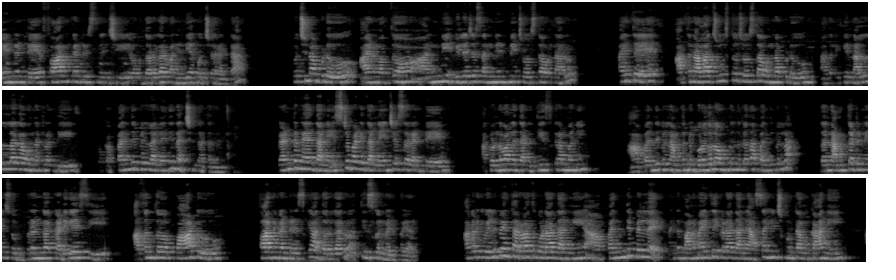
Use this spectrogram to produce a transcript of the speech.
ఏంటంటే ఫారిన్ కంట్రీస్ నుంచి ఒక దొరగారు మన ఇండియాకి వచ్చారంట. వచ్చినప్పుడు ఆయన మొత్తం అన్ని విలేజెస్ అన్నింటినీ చూస్తూ ఉన్నారు. అయితే అతను అలా చూస్తూ చూస్తూ ఉన్నప్పుడు అతనికి నల్లగా ఉన్నటువంటి ఒక పంది పిల్ల అనేది నచ్చిందట వెంటనే దాన్ని ఇష్టపడి దాన్ని ఏం చేశారంటే అక్కడ ఉన్న వాళ్ళని దాన్ని తీసుకురమ్మని ఆ పంది పిల్ల అంతటి బురదలో ఉంటుంది కదా ఆ పంది పిల్ల దాన్ని అంతటిని శుభ్రంగా కడిగేసి అతనితో పాటు ఫారిన్ కంట్రీస్కి ఆ దొరగారు తీసుకొని వెళ్ళిపోయారు. అక్కడికి వెళ్ళిపోయిన తర్వాత కూడా దాన్ని ఆ పంది పిల్లే అంటే మనమైతే ఇక్కడ దాన్ని అసహించుకుంటాము. కానీ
